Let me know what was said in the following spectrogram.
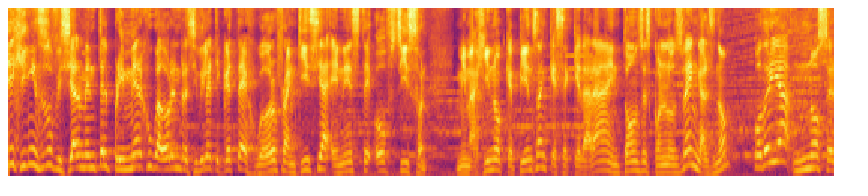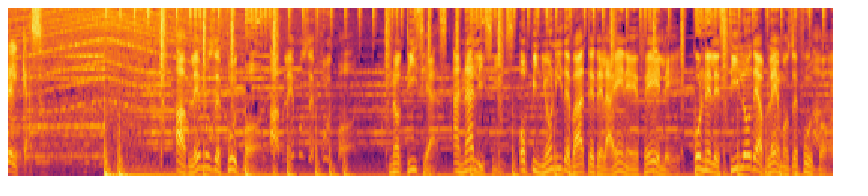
T. Higgins es oficialmente el primer jugador en recibir la etiqueta de jugador franquicia en este off-season. Me imagino que piensan que se quedará entonces con los Bengals, ¿no? Podría no ser el caso. Hablemos de fútbol. Hablemos de fútbol. Noticias, análisis, opinión y debate de la NFL con el estilo de Hablemos de fútbol.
